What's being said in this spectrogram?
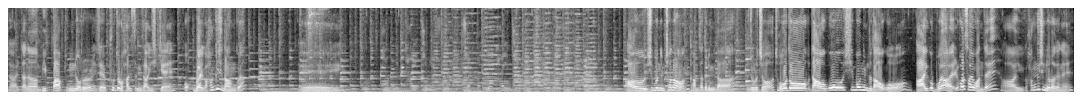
자 일단은 밑밥 동료를 이제 풀도록 하겠습니다 20개. 어 뭐야 이거 한 개씩 나오는 거야? 에이 아우 시모님 천원 감사드립니다. 그렇죠 그렇죠? 저도 나오고 시모님도 나오고. 아 이거 뭐야? 일괄 사용 안 돼? 아 이거 한 개씩 열어야 되네.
